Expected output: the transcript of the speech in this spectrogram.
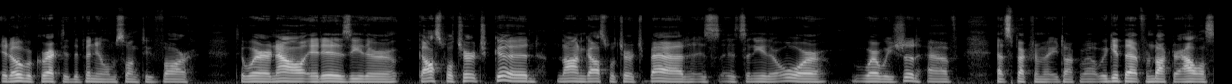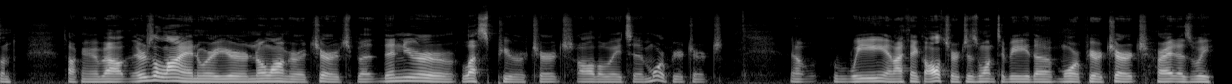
it overcorrected. The pendulum swung too far to where now it is either gospel church good, non gospel church bad. It's, it's an either or where we should have that spectrum that you're talking about. We get that from Dr. Allison talking about there's a line where you're no longer a church, but then you're less pure church all the way to more pure church. Know, we and I think all churches want to be the more pure church, right? As we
